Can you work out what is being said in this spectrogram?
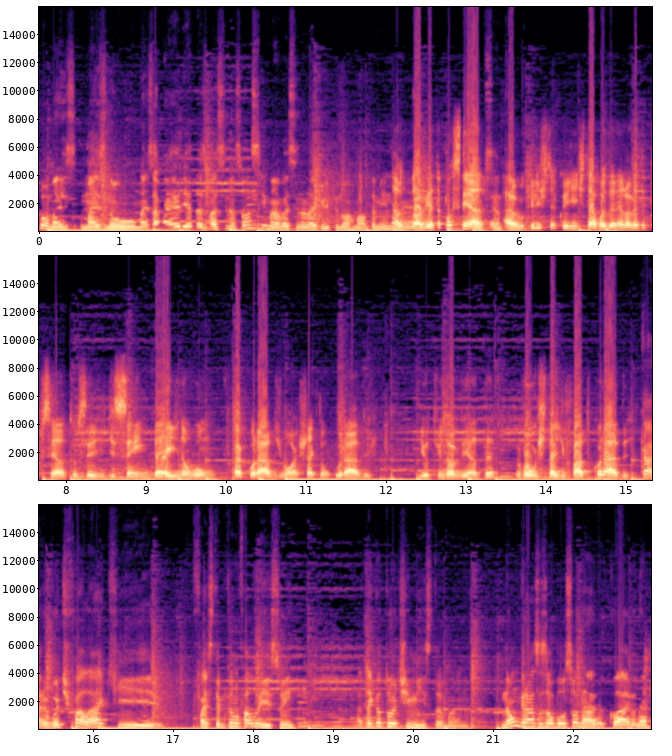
Pô, mas, mas, não, mas a maioria das vacinas são assim, mano. A vacina da gripe normal também não, não é... 90%. Ah, o, que eles, o que a gente tá rodando é 90%, ou seja, de 100, 10 não vão ficar curados, vão achar que estão curados. E outros 90 vão estar de fato curados. Cara, eu vou te falar que faz tempo que eu não falo isso, hein? Até que eu tô otimista, mano. Não graças ao Bolsonaro, claro, né?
